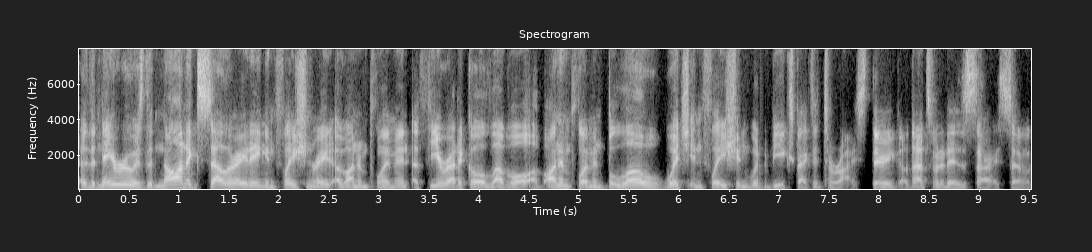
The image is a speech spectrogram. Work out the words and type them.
uh, the NAIRU is the non accelerating inflation rate of unemployment, a theoretical level of unemployment below which inflation would be expected to rise. There you go. That's what it is. Sorry. So,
